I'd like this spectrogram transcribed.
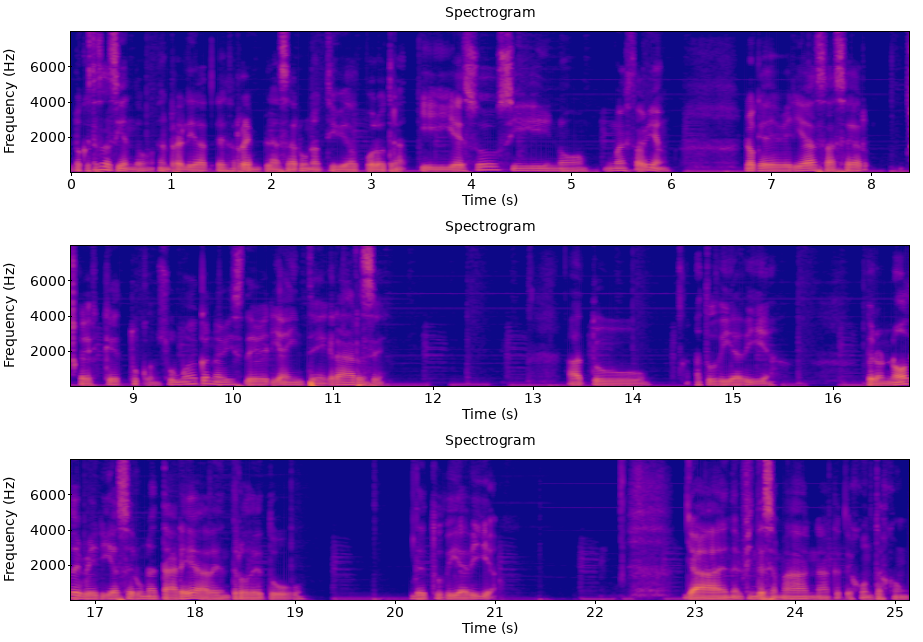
lo que estás haciendo en realidad es reemplazar una actividad por otra y eso sí no, no está bien. Lo que deberías hacer es que tu consumo de cannabis debería integrarse a tu, a tu día a día, pero no debería ser una tarea dentro de tu, de tu día a día. Ya en el fin de semana que te juntas con,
